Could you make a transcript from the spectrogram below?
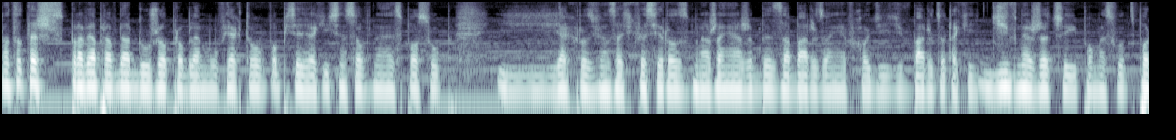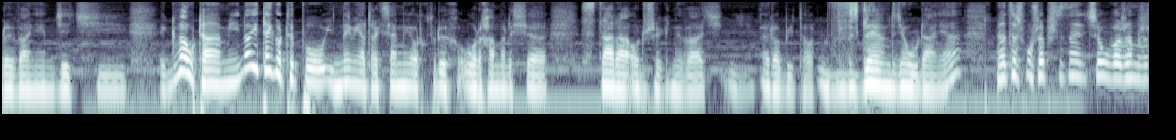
no to też sprawia, prawda, dużo problemów, jak to opisać w jakiś sensowny sposób i jak rozwiązać kwestię rozmnażania, żeby za bardzo nie wchodzić w bardzo takie dziwne rzeczy i pomysły z porywaniem dzieci, gwałtami, no i tego typu innymi atrakcjami, od których Warhammer się stara odżegnywać i robi to względnie udanie. No ja też muszę przyznać, że uważam, że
